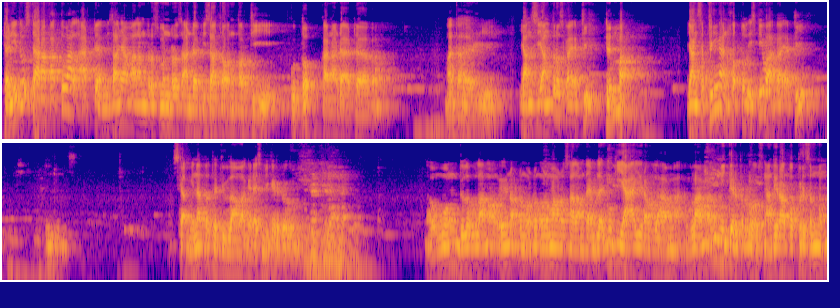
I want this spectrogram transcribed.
dan itu secara faktual ada. Misalnya malam terus menerus Anda bisa contoh di kutub karena ada ada apa? Matahari. Yang siang terus kayak di Denmark. Yang sedengan khotul istiwa kayak di Indonesia. Gak minat atau jadi ulama kena mikir dong. Nah, wong dulu ulama enak dong dong ulama no salam template ku kiai ra ulama. Ulama itu mikir terus nganti ra berseneng.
